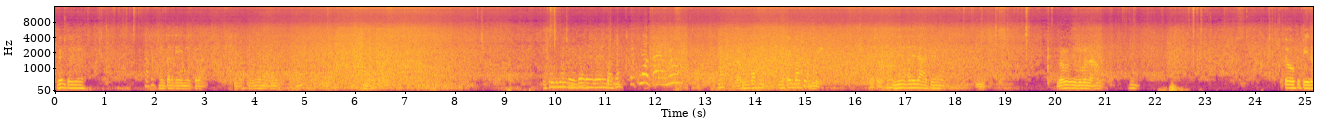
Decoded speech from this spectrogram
Ganito yun. Yan talaga yung nagtira. Diba? Yan yan ang ano. Itulog ng ganda kung gano'n yung basa. Itlog, ayaw mo. Yung basa. Yung tayong basa. Kasi, Hindi ng kanila ate. Mama, yun naman lang. Ito, pipino.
